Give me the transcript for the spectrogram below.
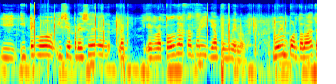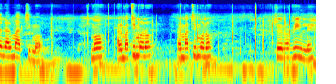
Y, tengo, y si aparece el ratón de alcantarilla, pues bueno, no importa, lo voy a tener al máximo. No, al máximo no, al máximo no. Suena horrible.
